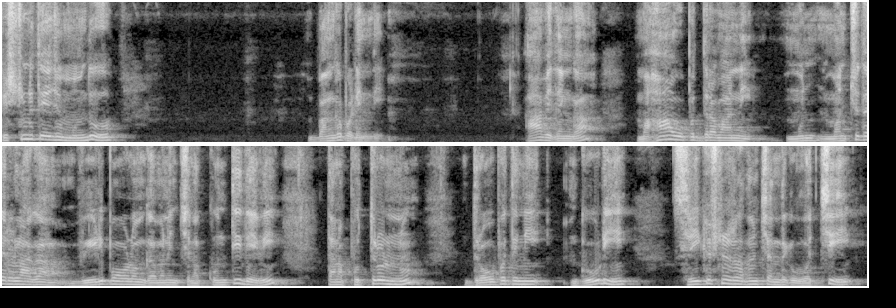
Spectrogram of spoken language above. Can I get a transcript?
కృష్ణుని తేజం ముందు భంగపడింది. ఆ విధంగా మహా ఉపద్రవాన్ని ముం- మంచుతెరలాగా వీడిపోవడం గమనించిన కుంతీదేవి తన పుత్రులను ద్రౌపదిని గూడి శ్రీకృష్ణ రథం చెందకు వచ్చి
